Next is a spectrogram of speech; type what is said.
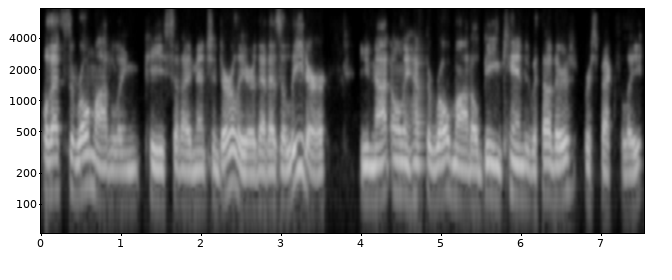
Well, that's the role modeling piece that I mentioned earlier. That as a leader, you not only have to role model being candid with others respectfully,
